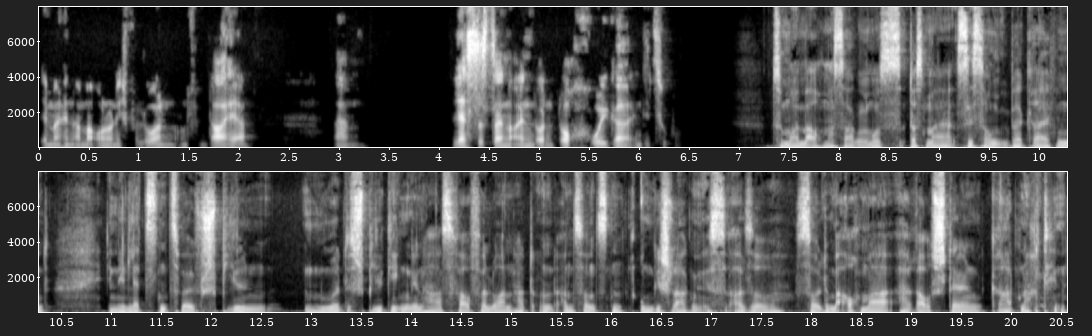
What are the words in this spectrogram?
Immerhin haben wir auch noch nicht verloren und von daher ähm, lässt es dann einen dann doch ruhiger in die Zukunft. Zumal man auch mal sagen muss, dass man saisonübergreifend in den letzten zwölf Spielen nur das Spiel gegen den HSV verloren hat und ansonsten ungeschlagen ist. Also sollte man auch mal herausstellen, gerade nach den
